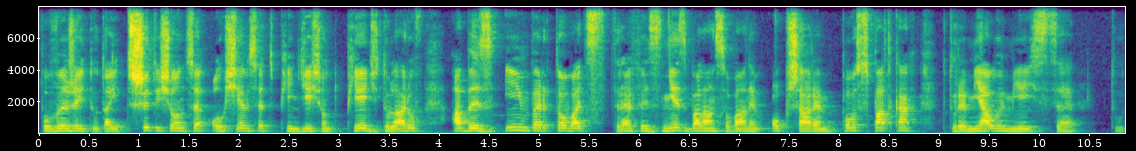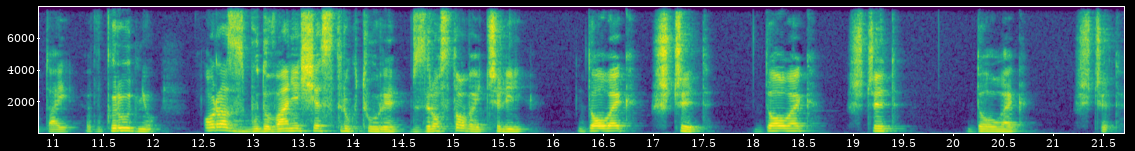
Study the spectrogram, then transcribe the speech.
powyżej tutaj 3855 dolarów, aby zinwertować strefy z niezbalansowanym obszarem po spadkach, które miały miejsce tutaj w grudniu oraz zbudowanie się struktury wzrostowej, czyli dołek, szczyt, dołek, szczyt, dołek, szczyt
